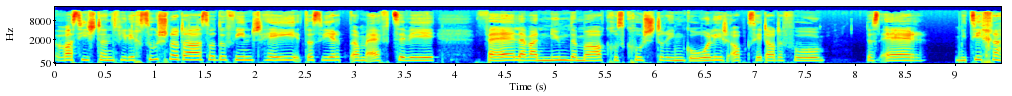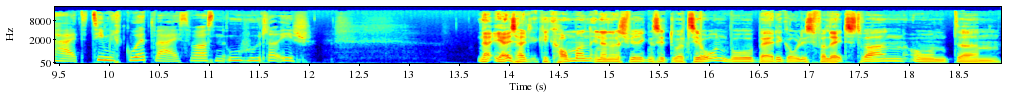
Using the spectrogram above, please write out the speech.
was ist denn vielleicht sonst noch da, so du findest, hey, das wird am FCW fehlen, wenn nicht mehr der Markus Kuster im Goal ist, abgesehen davon, dass er mit Sicherheit ziemlich gut weiß, was ein U-Hudler ist. Na, er ist halt gekommen in einer schwierigen Situation, wo beide Goalies verletzt waren und ähm,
